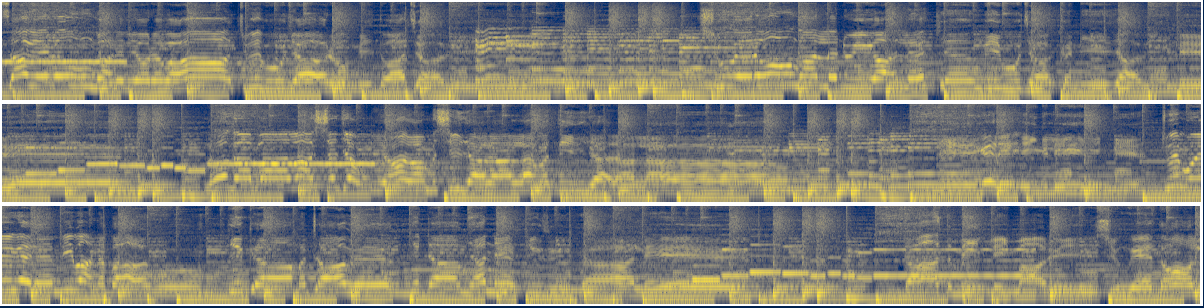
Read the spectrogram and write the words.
စားကြတော့ငါတမျိုးတစ်ပါးကျွေးဖို့ကြတော့မိသွားကြပြီရှူရတော့ငါလက်တွေကလည်းပြန်ပြီးဘူးကြခဏီရပြီလေလော များနဲ့ပြုစုပါလေသာသမီလိမ္မာတွေယူခဲ့တော်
